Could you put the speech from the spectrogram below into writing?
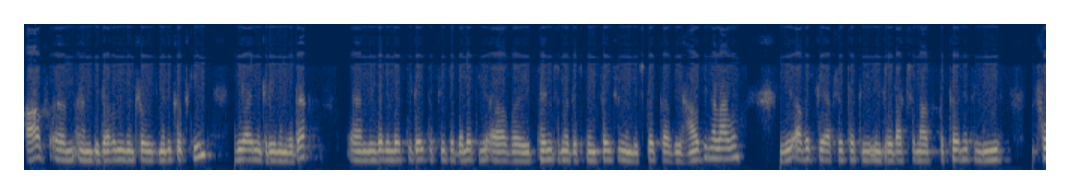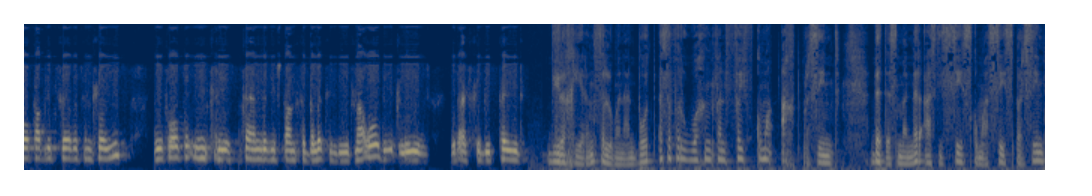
of um, um, the government employees medical scheme. We are in agreement with that. And we will investigate the feasibility of a pensioner dispensation in respect of the housing allowance. We obviously have looked at the introduction of paternity leave for public service employees. We've also increased family responsibility leave. Now all these leaves would actually be paid Die regering se loonaanbod is 'n verhoging van 5,8%. Dit is minder as die 6,6%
